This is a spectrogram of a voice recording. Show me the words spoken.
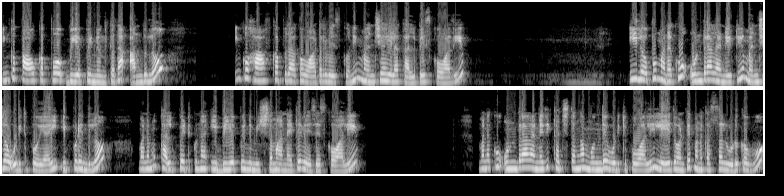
ఇంకా పావు కప్పు బియ్య పిండి ఉంది కదా అందులో ఇంకో హాఫ్ కప్ దాకా వాటర్ వేసుకొని మంచిగా ఇలా కలిపేసుకోవాలి. ఈలోపు మనకు ఉండ్రాలు అనేటివి మంచిగా ఉడికిపోయాయి. ఇప్పుడు ఇందులో మనము కలిపి పెట్టుకున్న ఈ బియ్యపిండి మిశ్రమాన్ని అయితే వేసేసుకోవాలి. మనకు ఉండ్రాలు అనేది ఖచ్చితంగా ముందే ఉడికిపోవాలి. లేదు అంటే మనకు అస్సలు ఉడకవు.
